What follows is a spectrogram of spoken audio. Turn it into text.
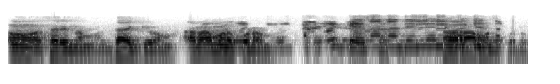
ಹ್ಮ್ ಸರಿ ನಮ್ಮ ಥ್ಯಾಂಕ್ ಯು ಅಮ್ಮ. ರಾಮಣ್ಣ ಕೊಡಮ್ಮ. ಸರ್ ಕೊಡು.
